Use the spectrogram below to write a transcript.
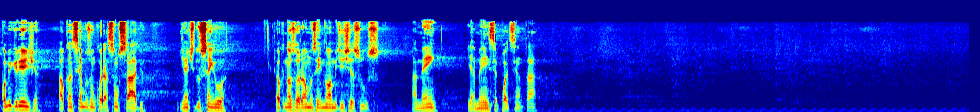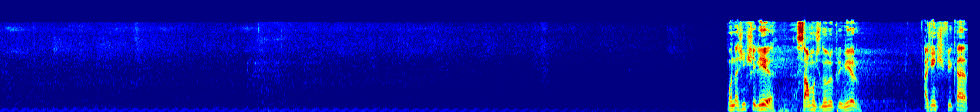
como igreja, alcancemos um coração sábio diante do Senhor é o que nós oramos em nome de Jesus. Amém e amém. Você pode sentar? Quando a gente lê Salmo de número primeiro, a gente fica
